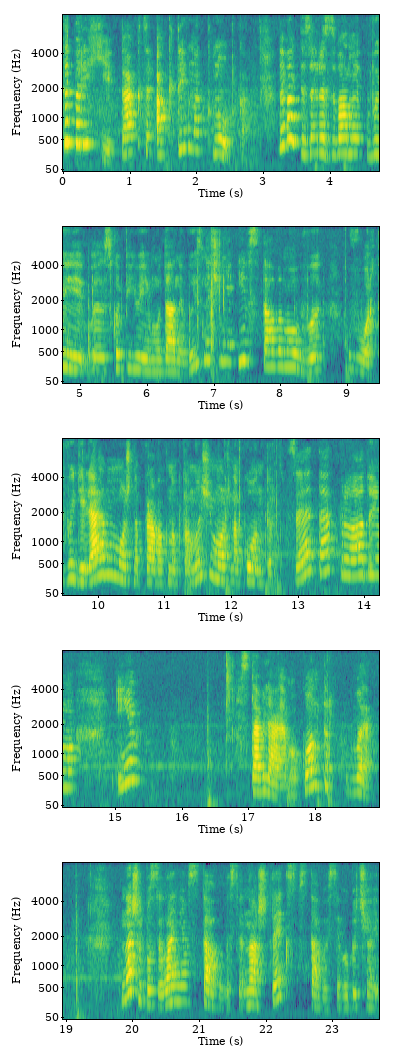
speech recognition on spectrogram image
це перехід, так, це активна кнопка. Давайте зараз з вами ви е, скопіюємо дане визначення і вставимо в Word. Виділяємо, можна права кнопка миші, можна Ctrl-C, так, пригадуємо. І вставляємо Ctrl-V. Наше посилання вставилося, наш текст вставився, вибачаю.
